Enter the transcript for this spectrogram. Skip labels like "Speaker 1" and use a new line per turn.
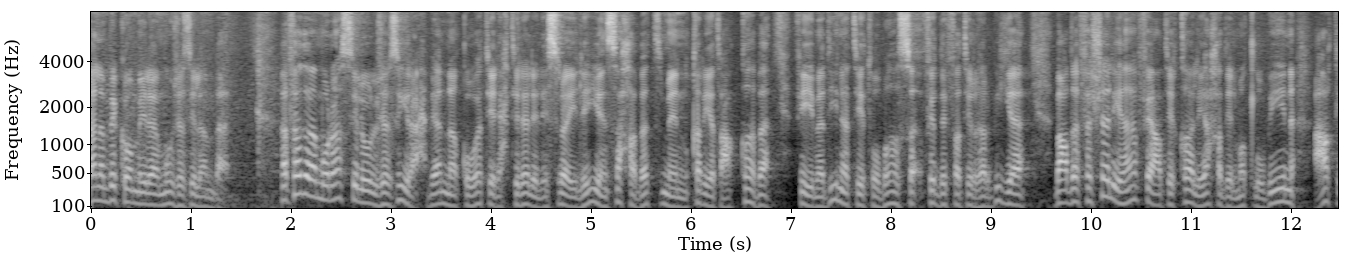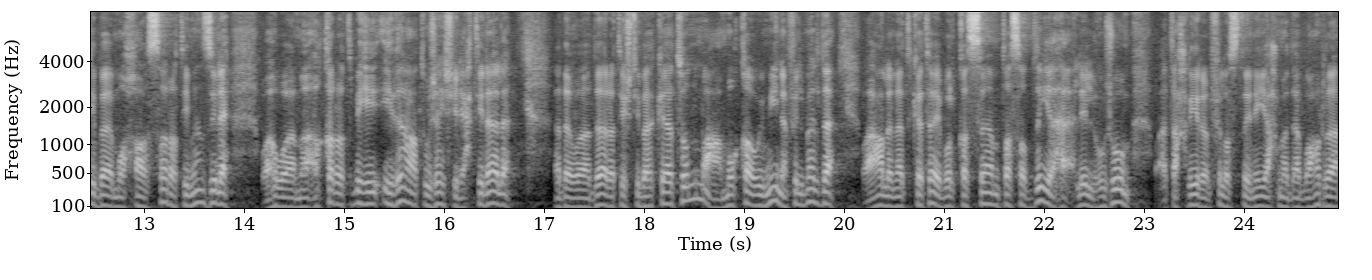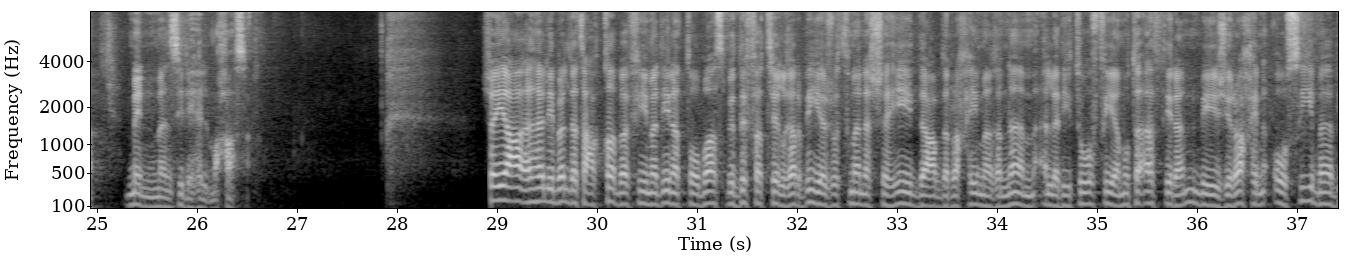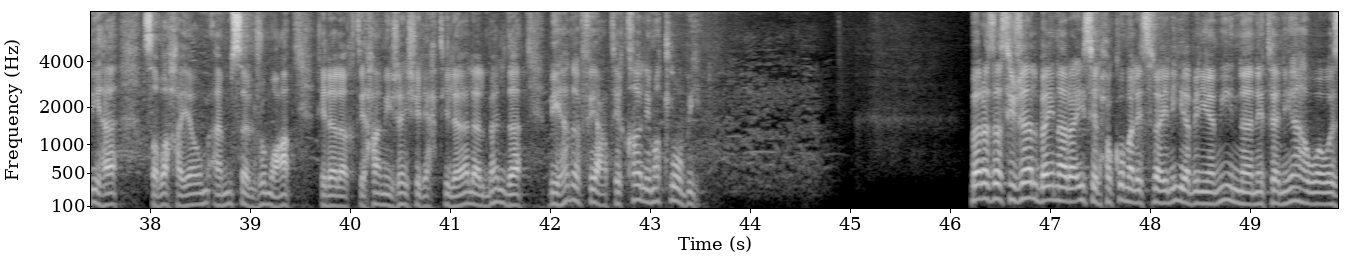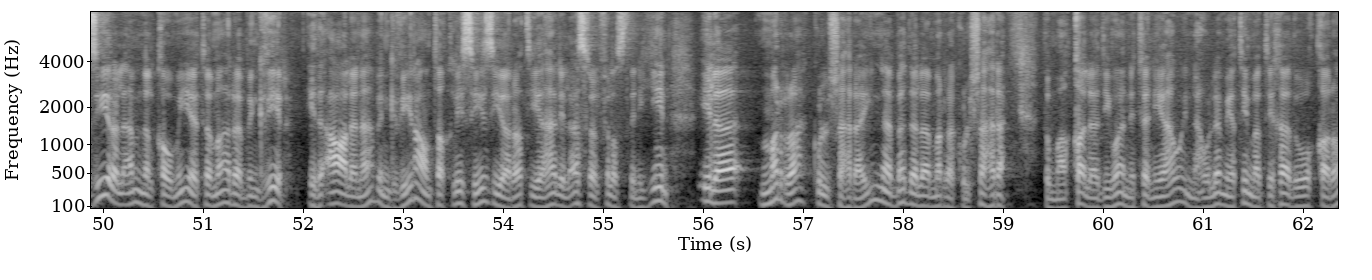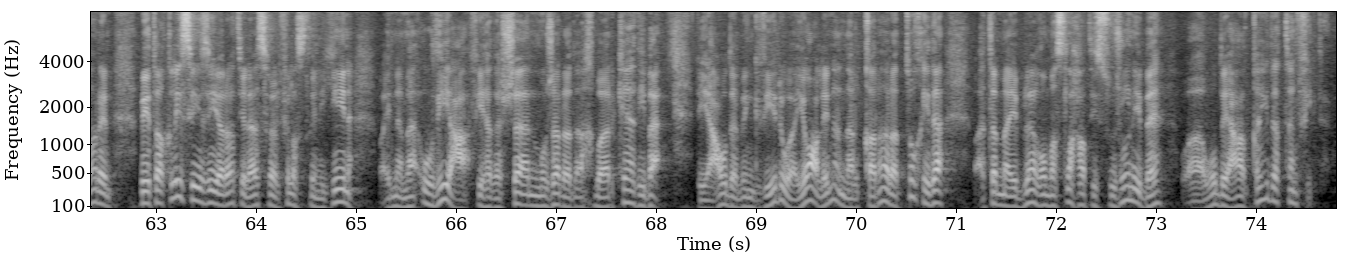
أهلا بكم إلى موجز الأنباء. أفاد مراسل الجزيرة بأن قوات الاحتلال الإسرائيلي انسحبت من قرية عقابه في مدينة طوباس في الضفة الغربية بعد فشلها في اعتقال أحد المطلوبين عقب محاصرة منزله وهو ما أقرت به إذاعة جيش الاحتلال. هذا ودارت اشتباكات مع مقاومين في البلده وأعلنت كتائب القسام تصديها للهجوم وتحرير الفلسطيني أحمد أبو عرة من منزله المحاصر. شيع أهالي بلدة عقابة في مدينة طوباس بالضفة الغربية جثمان الشهيد عبد الرحيم غنام الذي توفي متأثرا بجراح أصيب بها صباح يوم أمس الجمعة خلال اقتحام جيش الاحتلال البلدة بهدف اعتقال مطلوبين. برز سجال بين رئيس الحكومة الإسرائيلية بنيامين نتنياهو ووزير الأمن القومي تمار بن كفير إذ أعلن بن كفير عن تقليص زيارات أهالي الأسرى الفلسطينيين إلى مرة كل شهرين بدل مرة كل شهر. ثم قال ديوان نتنياهو إنه لم يتم اتخاذ قرار بتقليص زيارات الأسرى الفلسطينيين وإنما أذيع في هذا الشأن مجرد أخبار كاذبة. ليعود بن كفير ويعلن أن القرار اتخذ وتم إبلاغ مصلحة السجون به ووضع قيد التنفيذ.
